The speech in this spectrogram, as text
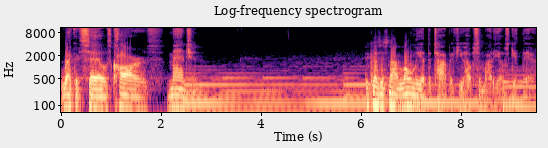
record sales, cars, mansion, because it's not lonely at the top if you help somebody else get there.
